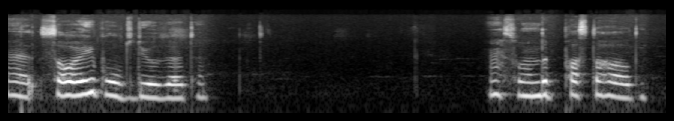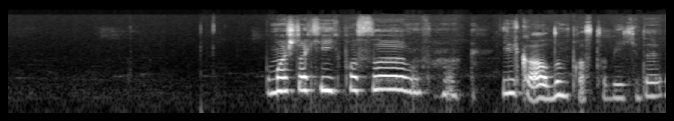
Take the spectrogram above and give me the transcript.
He, sahip oldu diyor zaten. Heh, sonunda bir pas daha aldım. Bu maçtaki ilk pası ilk aldığım pas tabii ki de.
